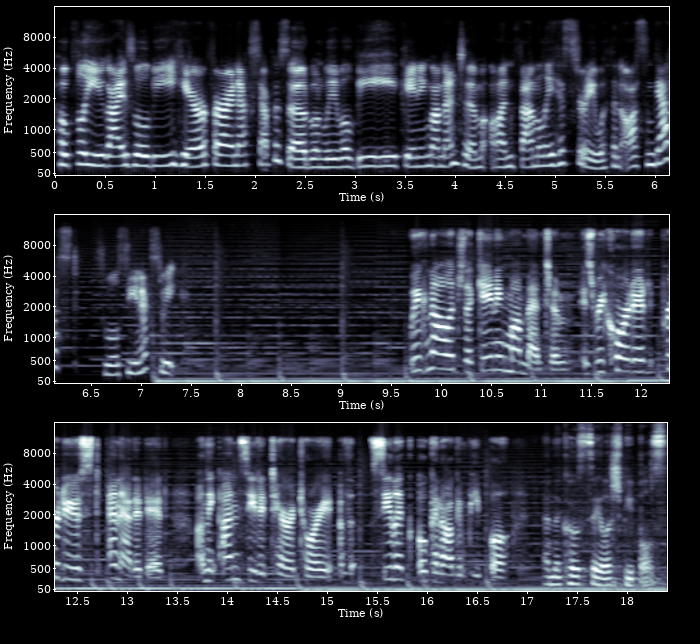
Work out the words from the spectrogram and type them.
hopefully you guys will be here for our next episode when we will be gaining momentum on family history with an awesome guest. So we'll see you next week. We acknowledge that Gaining Momentum is recorded, produced, and edited on the unceded territory of the Syilx Okanagan people and the Coast Salish peoples,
